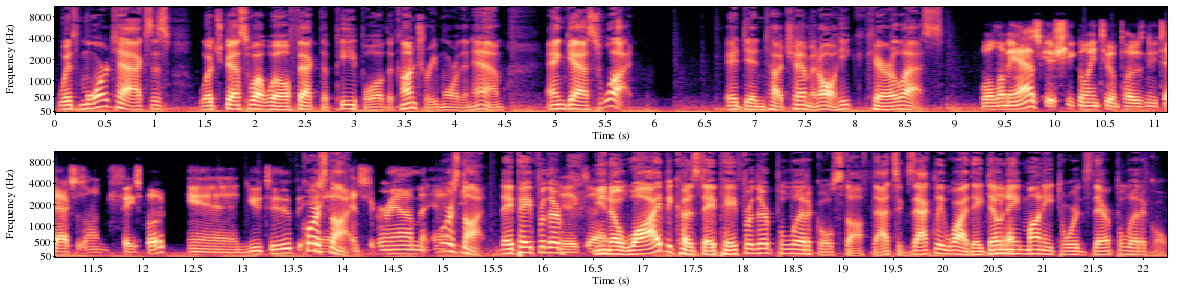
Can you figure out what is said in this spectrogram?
with more taxes, which guess what will affect the people of the country more than him. And guess what? It didn't touch him at all. He could care less. Well, let me ask: Is she going to impose new taxes on Facebook and YouTube? Of course and not. Instagram. Of course not. They pay for their. Exactly. You know why? Because they pay for their political stuff. That's exactly why they donate money towards their political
